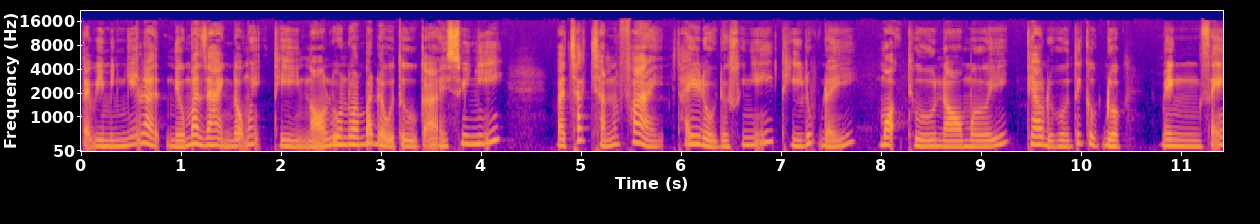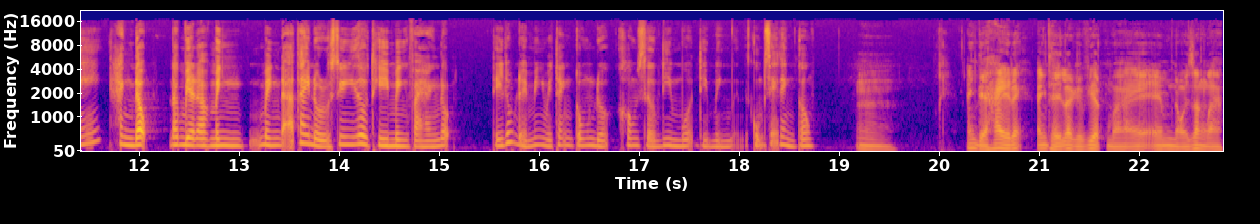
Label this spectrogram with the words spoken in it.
tại vì mình nghĩ là nếu mà ra hành động ấy thì nó luôn luôn bắt đầu từ cái suy nghĩ. Và chắc chắn phải thay đổi được suy nghĩ thì lúc đấy mọi thứ nó mới theo được hướng tích cực được mình sẽ hành động. Đặc biệt là mình mình đã thay đổi được suy nghĩ rồi thì mình phải hành động. Thì lúc đấy mình mới thành công được. Không sớm thì muộn thì mình cũng sẽ thành công. Ừ. anh thấy hay đấy. Anh thấy là cái việc mà em nói rằng là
